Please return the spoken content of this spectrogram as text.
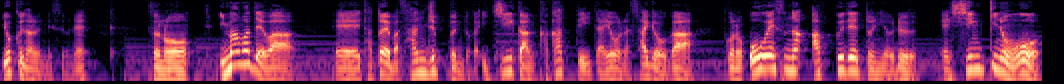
良くなるんですよね。その、今までは、えー、例えば30分とか1時間かかっていたような作業が、この OS のアップデートによる、えー、新機能を、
